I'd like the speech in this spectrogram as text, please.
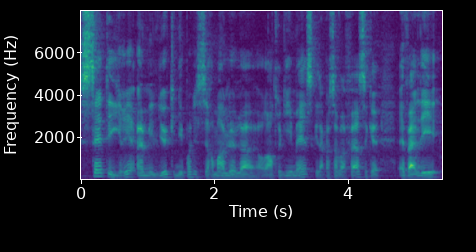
s'intégrer à un milieu qui n'est pas nécessairement le leur. Entre guillemets, ce que la personne va faire, c'est qu'elle va aller,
